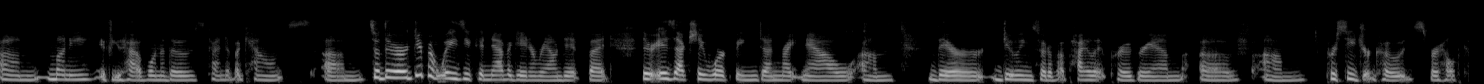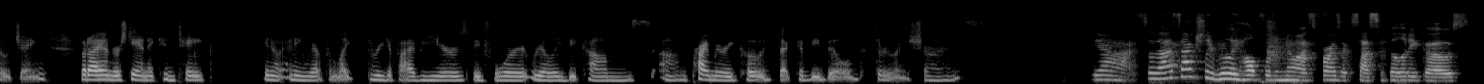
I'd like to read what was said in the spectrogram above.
um, money if you have one of those kind of accounts. Um, so there are different ways you can navigate around it, but there is actually work being done right now. Um, they're doing sort of a pilot program of um, procedure codes for health coaching, but I understand it can take you know anywhere from like three to five years before it really becomes um, primary codes that can be billed through insurance. Yeah, so that's actually really helpful to know as far as accessibility goes.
